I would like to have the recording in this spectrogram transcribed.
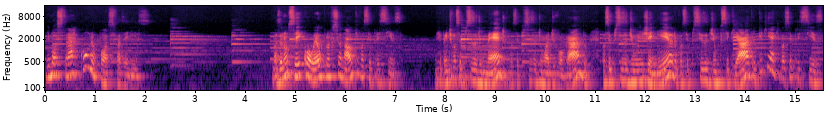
lhe mostrar como eu posso fazer isso. Mas eu não sei qual é o profissional que você precisa. De repente você precisa de um médico, você precisa de um advogado, você precisa de um engenheiro, você precisa de um psiquiatra. O que, que é que você precisa?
